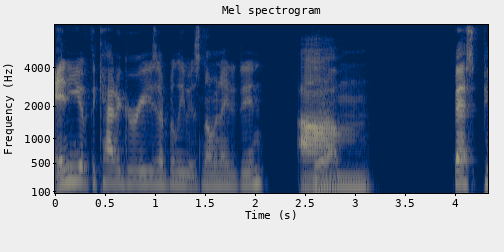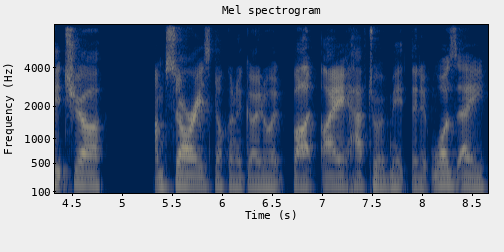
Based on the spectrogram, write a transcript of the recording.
any of the categories I believe it's nominated in. Yeah. Um best picture, I'm sorry it's not going to go to it, but I have to admit that it was a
